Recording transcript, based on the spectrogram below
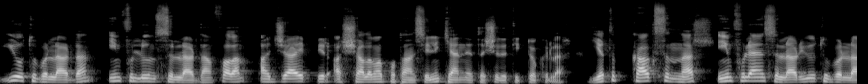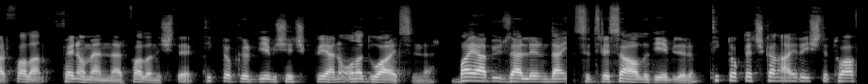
YouTuberlardan influencerlardan falan acayip bir aşağılama potansiyelini kendine taşıdı TikToker'lar. Yatıp kalksınlar, influencerlar, YouTuber'lar falan, fenomenler falan işte TikToker diye bir şey çıktı yani ona dua etsinler. Bayağı bir üzerlerinden stresi aldı diyebilirim. TikTok'ta çıkan ayrı işte tuhaf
